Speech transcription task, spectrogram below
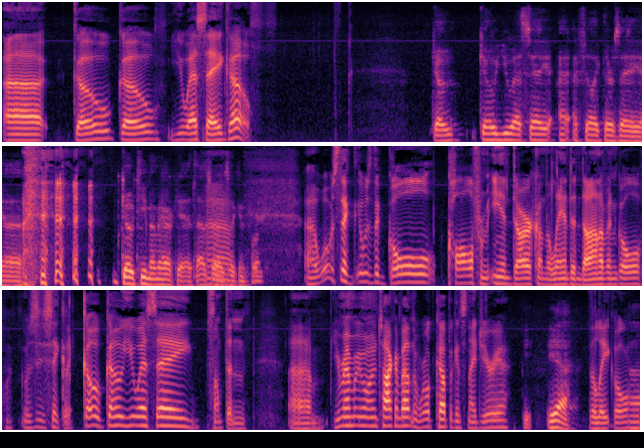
Uh, go, go, USA, go. Go, go USA. I, I feel like there's a uh, go Team America. That's what uh, I was looking for. Uh, what was the it was the goal call from Ian Darke on the Landon Donovan goal? What was he saying like go go USA something? Um, you remember what I'm talking about in the World Cup against Nigeria? Yeah, the late goal. Uh,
